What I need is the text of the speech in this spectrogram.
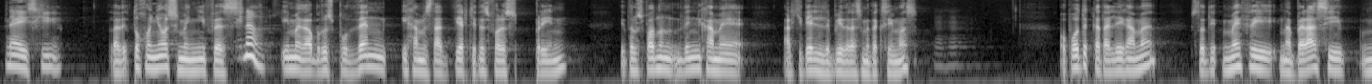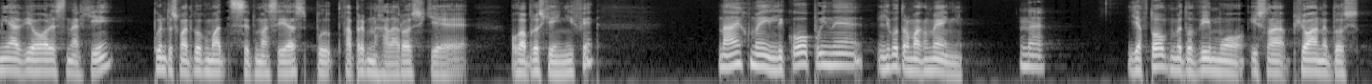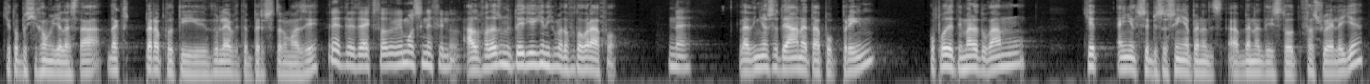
Ναι, ισχύει. Δηλαδή, το έχω νιώσει με νύφες ναι. ή με γαμπρούς που δεν είχαμε σταθεί αρκετές φορές πριν, ή τέλος πάντων δεν είχαμε αρκετή αλληλεπίδραση μεταξύ μας. Mm-hmm. Οπότε καταλήγαμε στο ότι μέχρι να περάσει μία-δύο ώρες στην αρχή, που είναι το σημαντικό κομμάτι της ετοιμασίας, που θα πρέπει να χαλαρώσει και ο γαμπρός και η νύφη, να έχουμε υλικό που είναι λίγο τρομαγμένοι. Ναι. Γι' αυτό με το Δήμο ήσουν πιο άνετος και το πω είχαμε γελαστά. Εντάξει, πέρα από το ότι δουλεύετε περισσότερο μαζί. Ναι, ναι, εντάξει, το Δήμος είναι φίλος. Αλλά φαντάζομαι το ίδιο γίνεται και με το φωτογράφο. Ναι. Δηλαδή νιώσατε άνετα από πριν, οπότε τη μέρα του γάμου και ένιωθες εμπιστοσύνη απέναντι, απέναντι στο τι θα σου έλεγε.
